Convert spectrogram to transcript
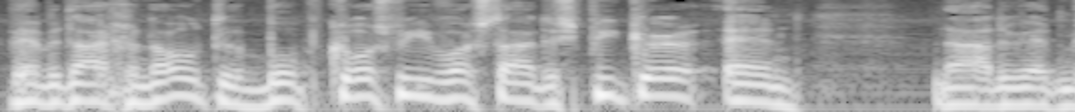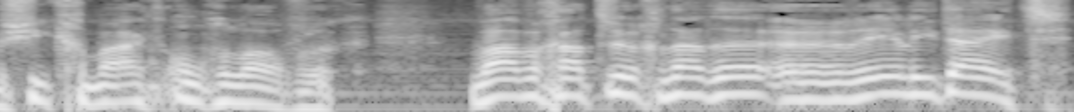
we hebben daar genoten. Bob Crosby was daar de speaker. En nou, er werd muziek gemaakt, ongelooflijk. Maar we gaan terug naar de uh, realiteit.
